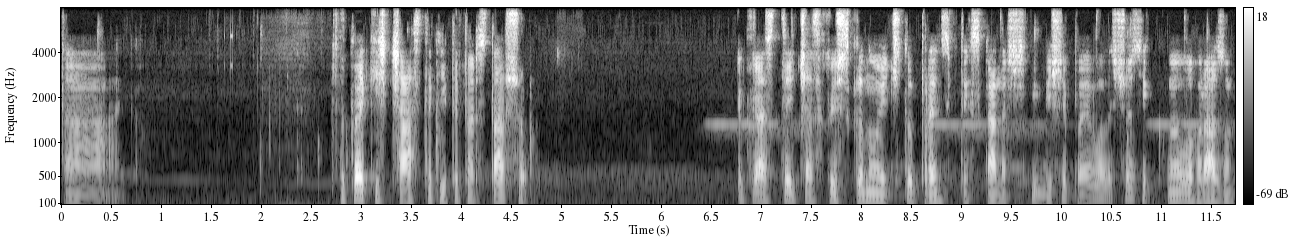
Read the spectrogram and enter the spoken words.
Так. Це то якийсь час такий тепер став, що. Якраз цей час хтось сканує, чи то, в принципі, тих сканерщиків більше появилося. Щось як минулого разу.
